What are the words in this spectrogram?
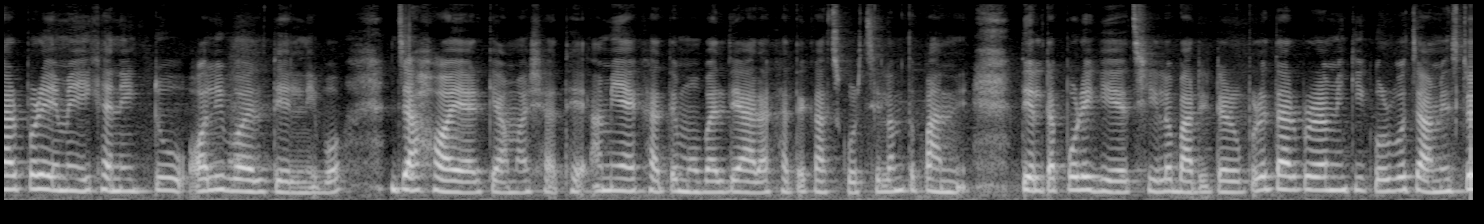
তারপরে আমি এখানে একটু অলিভ অয়েল তেল নিব, যা হয় আর কি আমার সাথে। আমি এক হাতে মোবাইল দিয়ে আর এক হাতে কাজ করছিলাম, তো পানি, তেলটা পড়ে গিয়েছিল বাটিটার উপরে। তারপরে আমি কি করব চামিচটা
